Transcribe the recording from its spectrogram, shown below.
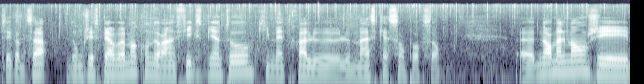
c'est comme ça. Donc j'espère vraiment qu'on aura un fixe bientôt qui mettra le, masque à 100%. Euh, normalement, j'ai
